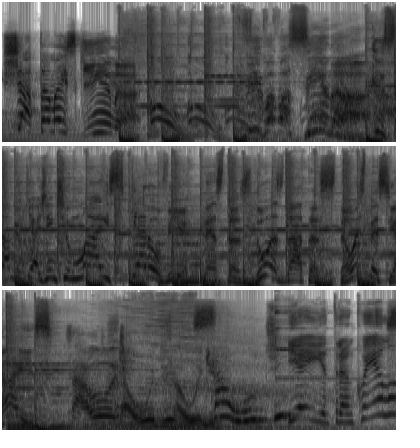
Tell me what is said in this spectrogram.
já tá na esquina! Oh, oh, viva a vacina! E sabe o que a gente mais quer ouvir nestas duas datas tão especiais? Saúde! Saúde! Saúde! Saúde! E aí, tranquilo?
